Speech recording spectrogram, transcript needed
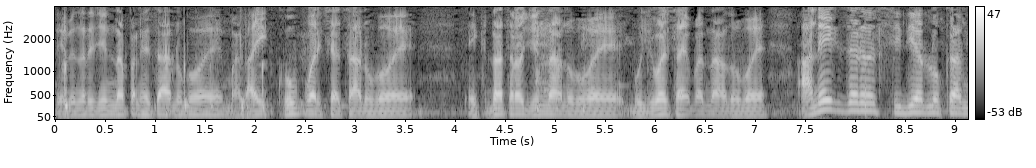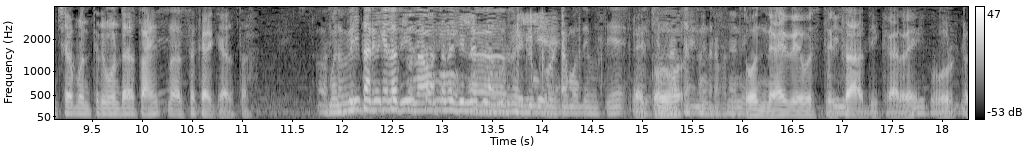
देवेंद्रजींना पण ह्याचा अनुभव आहे. मलाही खूप वर्षाचा अनुभव आहे. एकनाथरावजींना अनुभव आहे भुजबळ साहेबांना अनुभव आहे. अनेक जण सिनियर लोक आमच्या मंत्रिमंडळात आहेत ना असं काय करता? सव्वीस तारखेला सुनावणी जिल्ह्यात. कोर्टामध्ये होते तो तो न्याय व्यवस्थेचा अधिकार आहे. कोर्ट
